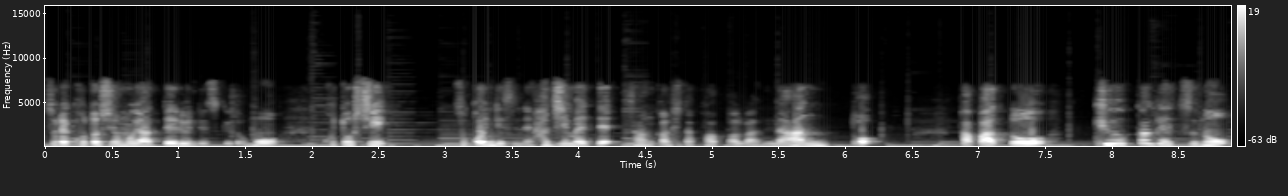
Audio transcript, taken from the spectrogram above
それ今年もやっているんですけども今年そこにですね初めて参加したパパがなんとパパと9ヶ月の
